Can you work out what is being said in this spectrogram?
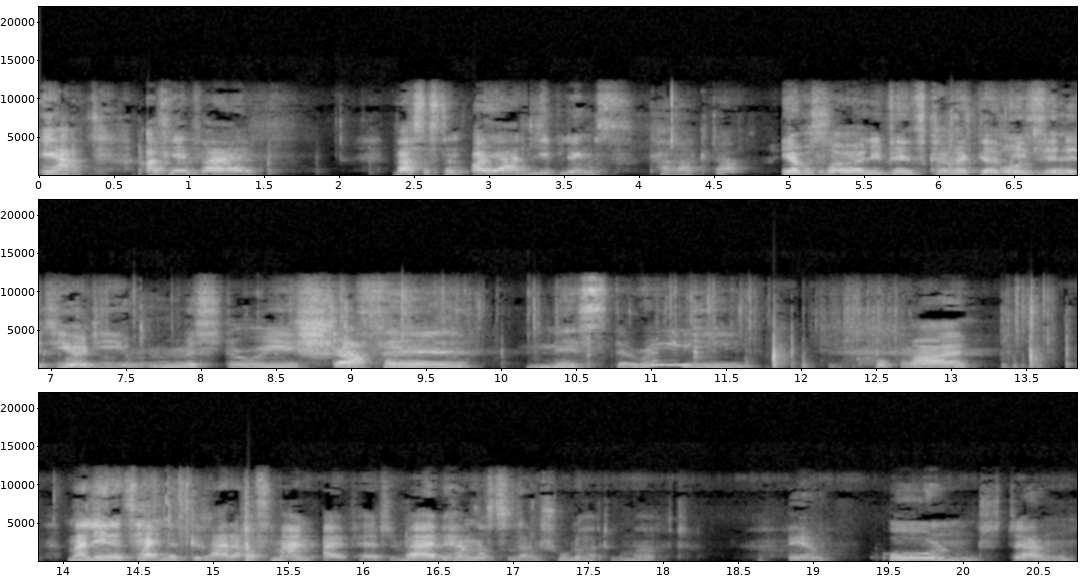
Ja, auf jeden Fall. Was ist denn euer Lieblingscharakter? Ja, was ist euer Lieblingscharakter? Wie Und findet ihr die Mystery-Staffel? Mystery. Guck mal. Marlene zeichnet gerade auf meinem iPad, weil wir haben das zusammen Schule heute gemacht. Ja. Und dann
